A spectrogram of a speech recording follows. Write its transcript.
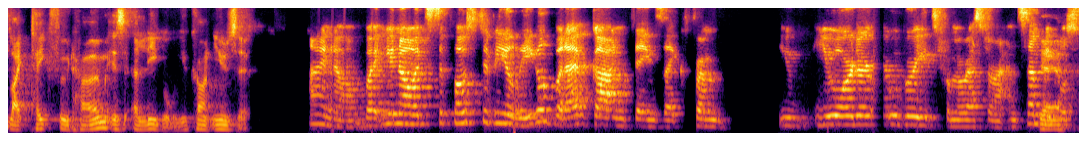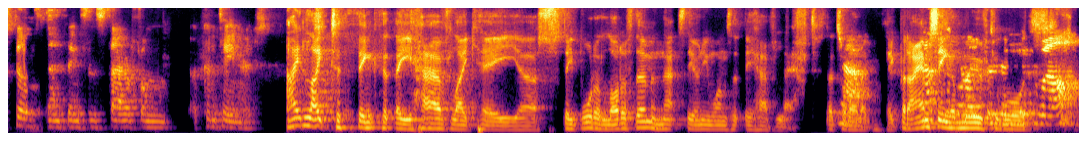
like take food home, is illegal. You can't use it. I know, but you know, it's supposed to be illegal, but I've gotten things like from you you order Uber Eats from a restaurant, and some yeah. people still send things in styrofoam containers. I like to think that they have like a uh, they bought a lot of them, and that's the only ones that they have left. That's yeah. what I like to think. But I am that's seeing a move towards well.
